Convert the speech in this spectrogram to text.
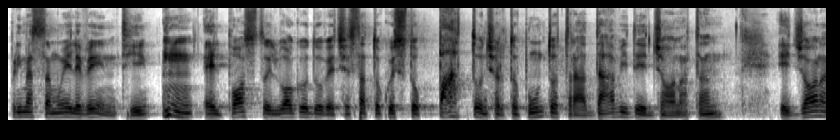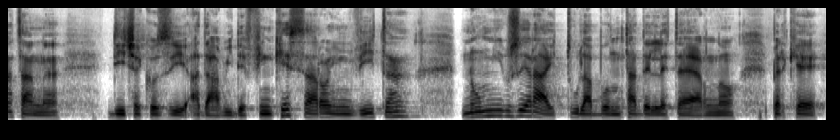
Prima Samuele 20 è il posto, il luogo dove c'è stato questo patto a un certo punto tra Davide e Jonathan. E Jonathan dice così a Davide, finché sarò in vita non mi userai tu la bontà dell'Eterno perché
